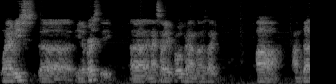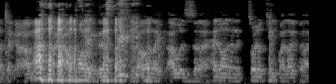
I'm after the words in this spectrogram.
when I reached uh, university uh, and I saw your program, I was like, ah. I'm done. Like I'm, I'm, like, I'm following this. you know, like I was uh, head on, and it sort of changed my life. And I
